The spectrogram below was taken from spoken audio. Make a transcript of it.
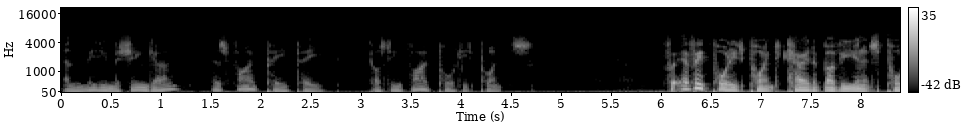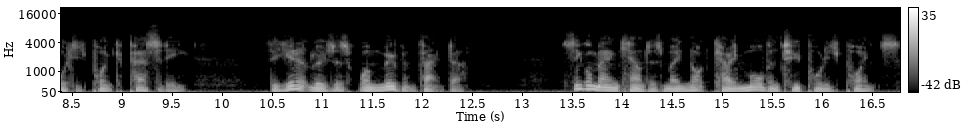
and the medium machine gun has 5 PP, costing 5 portage points. For every portage point carried above a unit's portage point capacity, the unit loses one movement factor, Single man counters may not carry more than two portage points.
